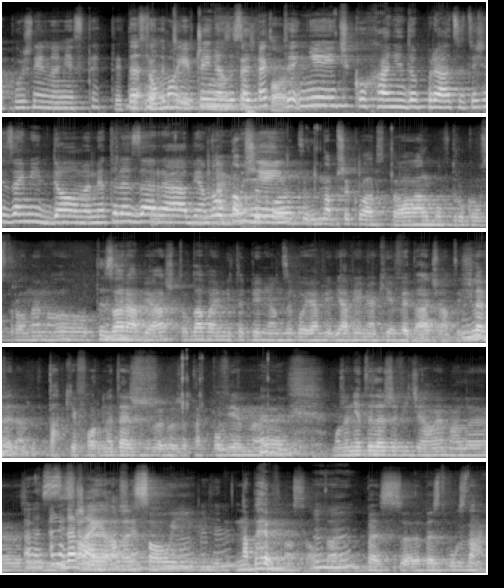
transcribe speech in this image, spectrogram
a później no niestety to Na- są na- moje czyli na pieniądze, zasadzie, tak? Tak. ty nie idź kochanie do pracy, ty się zajmij domem, ja tyle zarabiam, No, a na, później... przykład, na przykład to, albo w drugą stronę, no ty zarabiasz, to dawaj mi te pieniądze, bo ja, ja wiem jak je wydać, a ty źle wydasz. Takie formy też, że, że tak powiem, e, może nie tyle, że widziałem, ale, Ale ale, ale są i na pewno są, tak? bez, bez dwóch zdań.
